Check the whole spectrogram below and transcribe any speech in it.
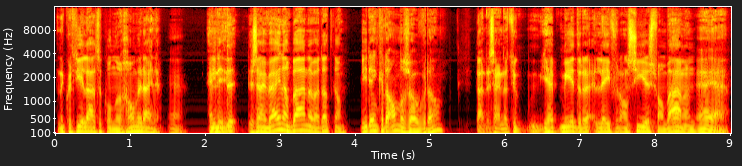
En een kwartier later konden we gewoon weer rijden. Ja. En er zijn weinig banen waar dat kan. Wie denken er anders over dan? Nou, er zijn natuurlijk, je hebt meerdere leveranciers van banen. Ja, ja.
